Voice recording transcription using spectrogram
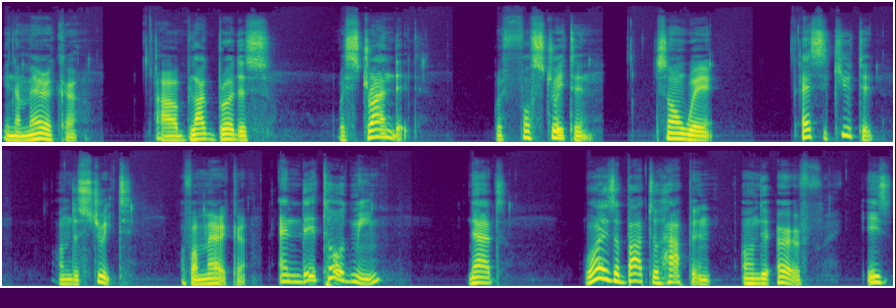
In America, our black brothers were stranded, were frustrated. Some were executed on the street of America. And they told me that what is about to happen on the earth is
